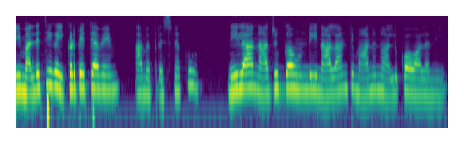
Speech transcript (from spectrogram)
ఈ మల్లెతీగ ఇక్కడ పెట్టావేం? ఆమె ప్రశ్నకు. నీలా నాజుగ్గా ఉండి నాలాంటి మానును అల్లుకోవాలని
